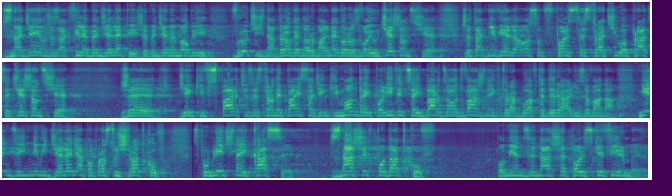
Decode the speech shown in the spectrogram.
z nadzieją, że za chwilę będzie lepiej, że będziemy mogli wrócić na drogę normalnego rozwoju, ciesząc się, że tak niewiele osób w Polsce straciło pracę, ciesząc się, że dzięki wsparciu ze strony państwa, dzięki mądrej polityce i bardzo odważnej, która była wtedy realizowana, między innymi dzielenia po prostu środków z publicznej kasy, z naszych podatków, pomiędzy nasze polskie firmy,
